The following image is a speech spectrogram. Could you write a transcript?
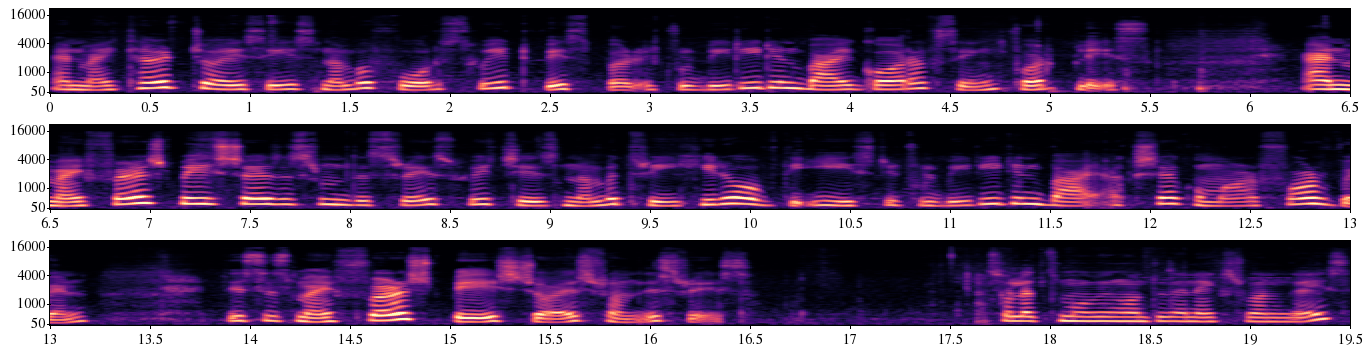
And my third choice is number 4 Sweet Whisper it will be ridden by Gaurav Singh for place. And my first base choice is from this race which is number 3 Hero of the East it will be ridden by Akshay Kumar for win. This is my first base choice from this race so let's moving on to the next one guys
